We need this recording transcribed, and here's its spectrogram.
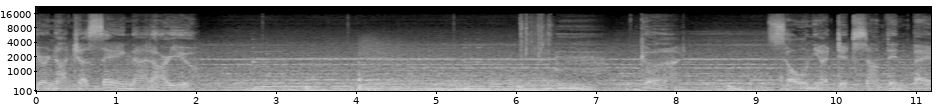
You're not just saying that, are you? Hmm, good. Sonia did something bad.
